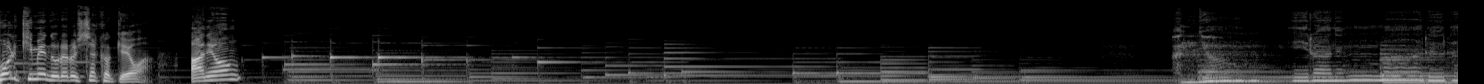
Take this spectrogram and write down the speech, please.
폴킴의 노래로 시작할게요. 안녕. 안녕이라는 말을 해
